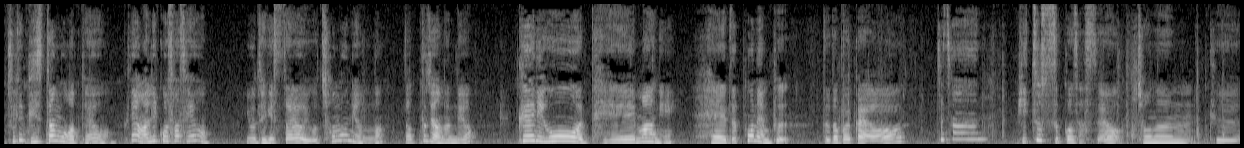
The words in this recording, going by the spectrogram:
둘이 비슷한 것 같아요. 그냥 알리 거 사세요. 이거 되겠어요? 이거 천 원이었나? 나쁘지 않은데요? 그리고 대망의 헤드폰 앰프 뜯어볼까요? 짜잔! 비투스 거 샀어요. 저는 그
